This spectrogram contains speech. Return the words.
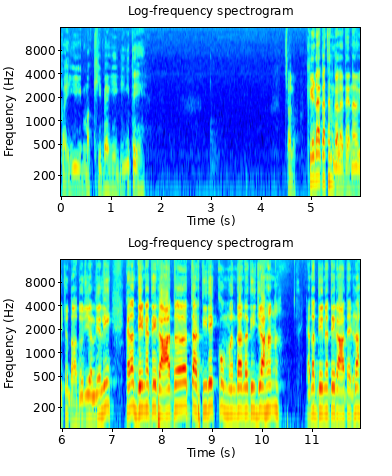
ਭਾਈ ਮੱਖੀ ਬਹਿ ਗਈ ਕੀ ਤੇ? ਚਲੋ, ਕਿਹੜਾ ਕਥਨ ਗਲਤ ਹੈ ਇਹਨਾਂ ਵਿੱਚੋਂ? ਦਾਦੋ ਜੀ ਜਲਦੀ ਜਲਦੀ। ਕਹਿੰਦਾ ਦਿਨ ਅਤੇ ਰਾਤ ਧਰਤੀ ਦੇ ਘੁੰਮਣ ਦਾ ਨਤੀਜਾ ਹਨ। ਕਹਿੰਦਾ ਦਿਨ ਅਤੇ ਰਾਤ ਹੈ ਜਿਹੜਾ।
